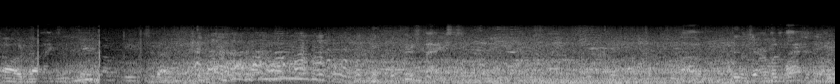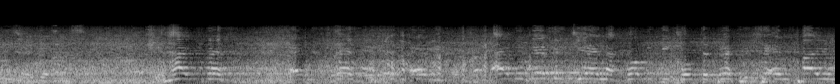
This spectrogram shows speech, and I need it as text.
Oh no, you don't need to know. Who's next? Um, The gentleman Hi, Fred. Fred, um, I remember you in a The Brittas Empire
